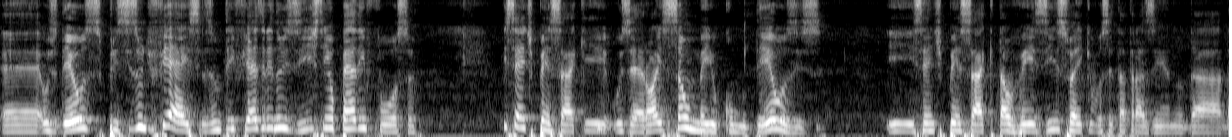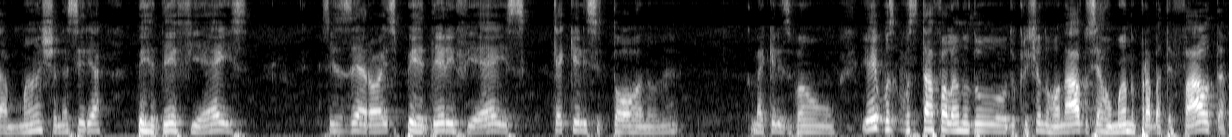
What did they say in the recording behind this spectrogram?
é, os deuses precisam de fiéis. Se eles não têm fiéis, eles não existem ou perdem força. E se a gente pensar que os heróis são meio como deuses, e se a gente pensar que talvez isso aí que você está trazendo da, da mancha, né, seria perder fiéis, se esses heróis perderem fiéis, o que é que eles se tornam, né? Como é que eles vão. E aí você está falando do, do Cristiano Ronaldo se arrumando para bater falta.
